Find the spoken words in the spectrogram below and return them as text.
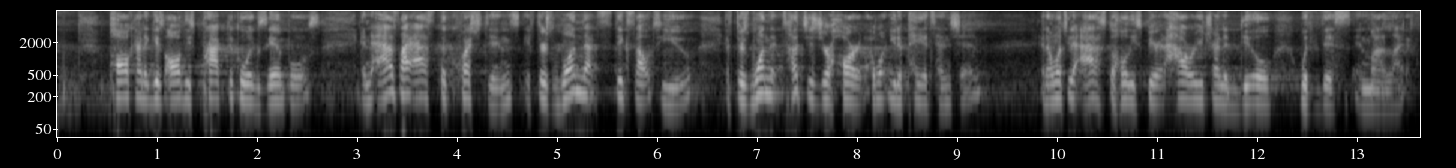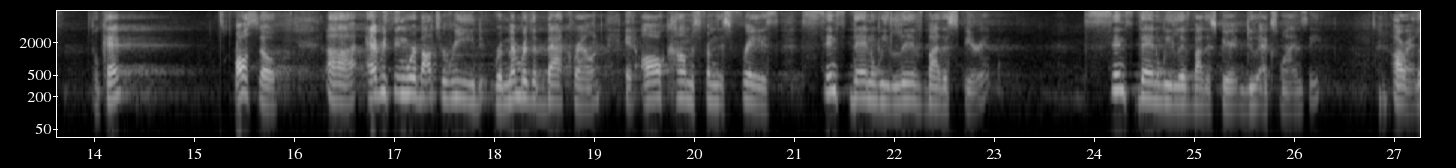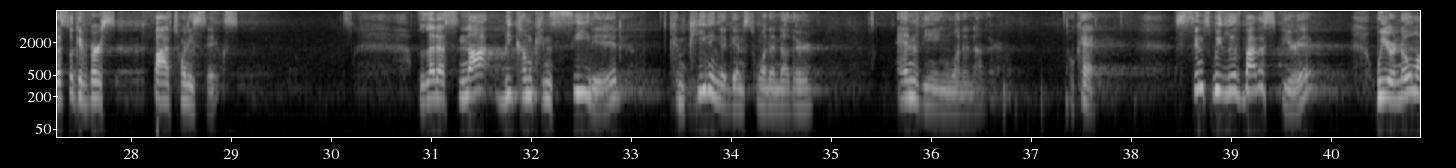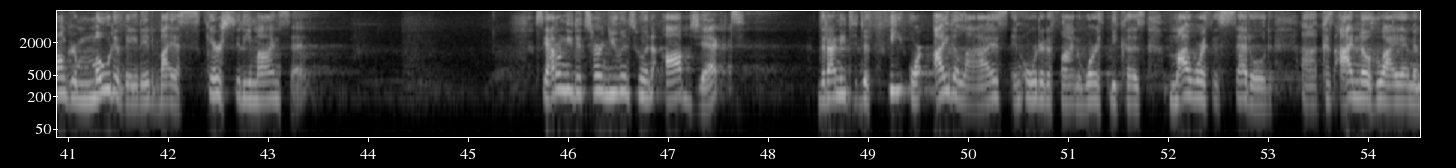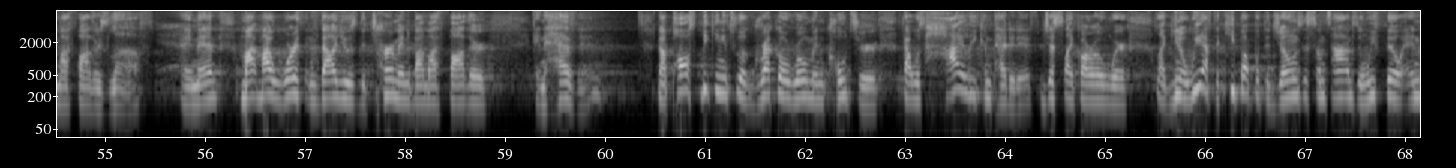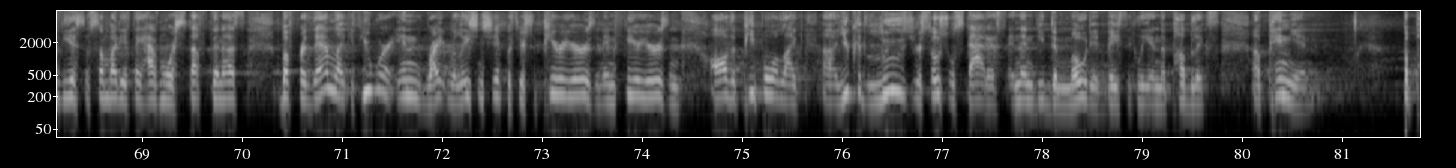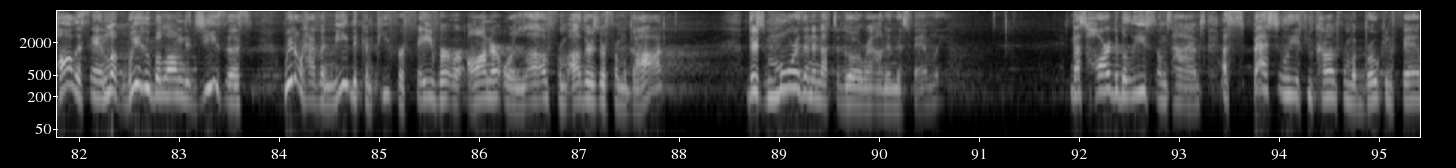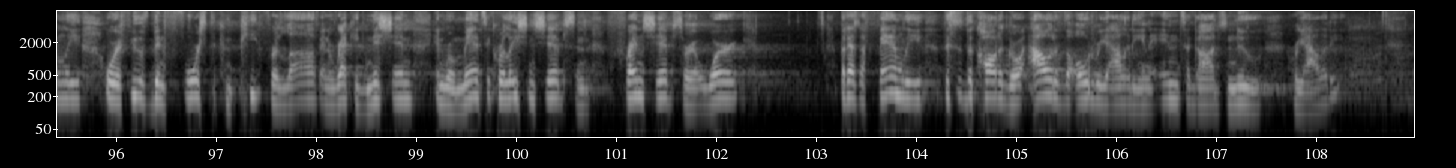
Paul kind of gives all these practical examples. And as I ask the questions, if there's one that sticks out to you, if there's one that touches your heart, I want you to pay attention. And I want you to ask the Holy Spirit, how are you trying to deal with this in my life? Okay? Also, uh, everything we're about to read, remember the background. It all comes from this phrase, since then we live by the Spirit. Since then we live by the Spirit, do X, Y, and Z. All right, let's look at verse 526. Let us not become conceited, competing against one another, envying one another. Okay, since we live by the Spirit, we are no longer motivated by a scarcity mindset. See, I don't need to turn you into an object that I need to defeat or idolize in order to find worth because my worth is settled because uh, I know who I am in my Father's love. Amen. My, my worth and value is determined by my Father in heaven. Now, Paul's speaking into a Greco Roman culture that was highly competitive, just like our own, where, like, you know, we have to keep up with the Joneses sometimes and we feel envious of somebody if they have more stuff than us. But for them, like, if you were in right relationship with your superiors and inferiors and all the people, like, uh, you could lose your social status and then be demoted, basically, in the public's opinion. But Paul is saying, look, we who belong to Jesus, we don't have a need to compete for favor or honor or love from others or from God. There's more than enough to go around in this family. That's hard to believe sometimes, especially if you come from a broken family or if you have been forced to compete for love and recognition in romantic relationships and friendships or at work. But as a family, this is the call to grow out of the old reality and into God's new reality,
